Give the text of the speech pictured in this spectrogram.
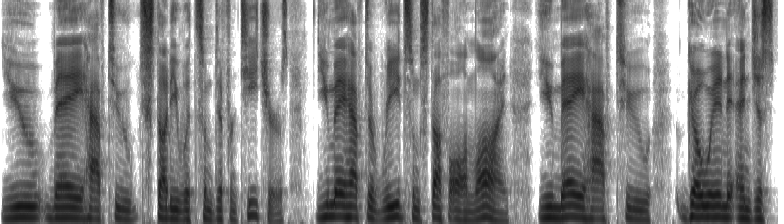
You may have to study with some different teachers. You may have to read some stuff online. You may have to go in and just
